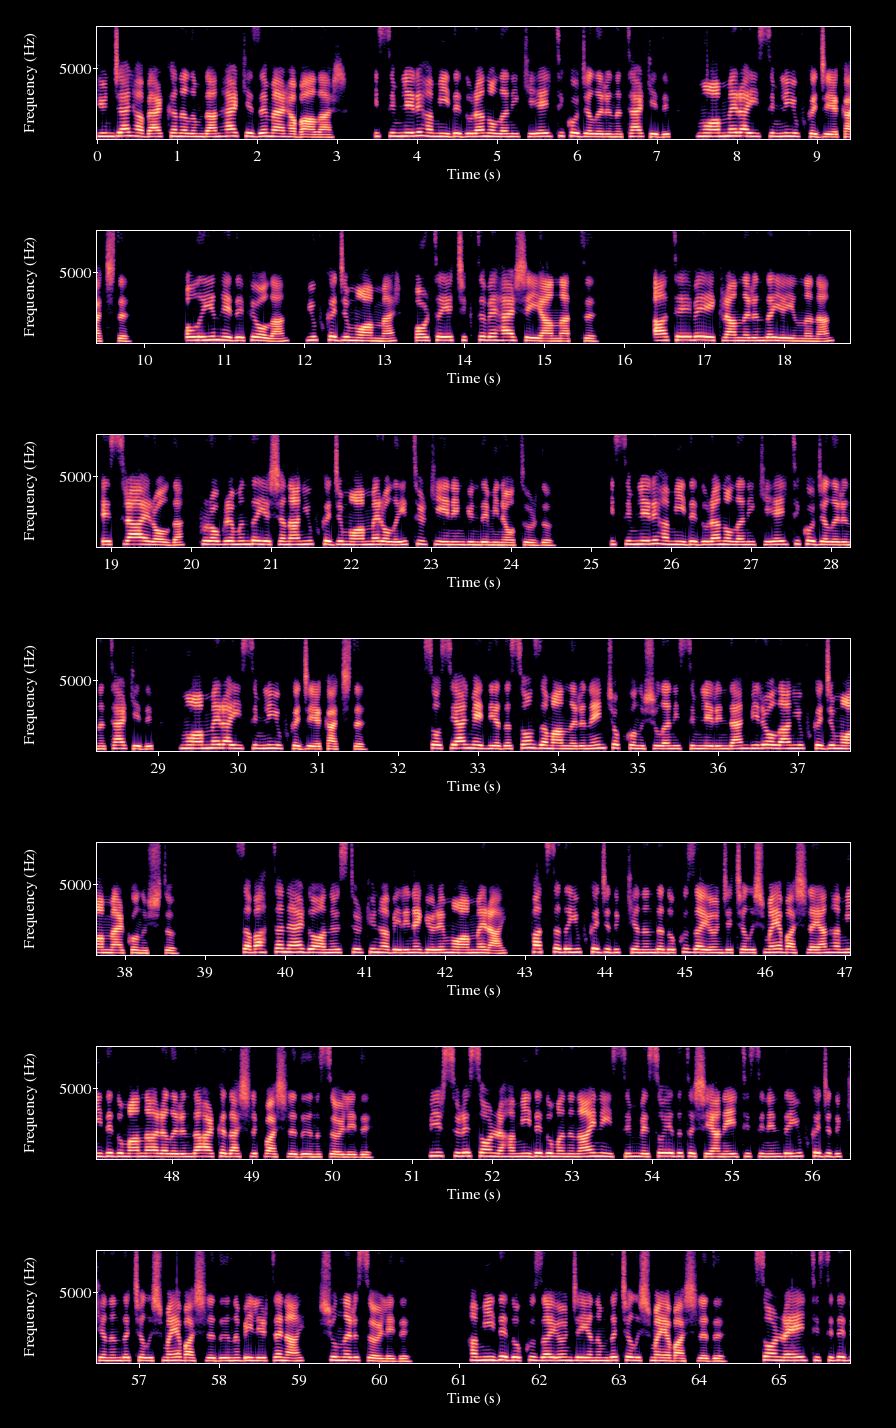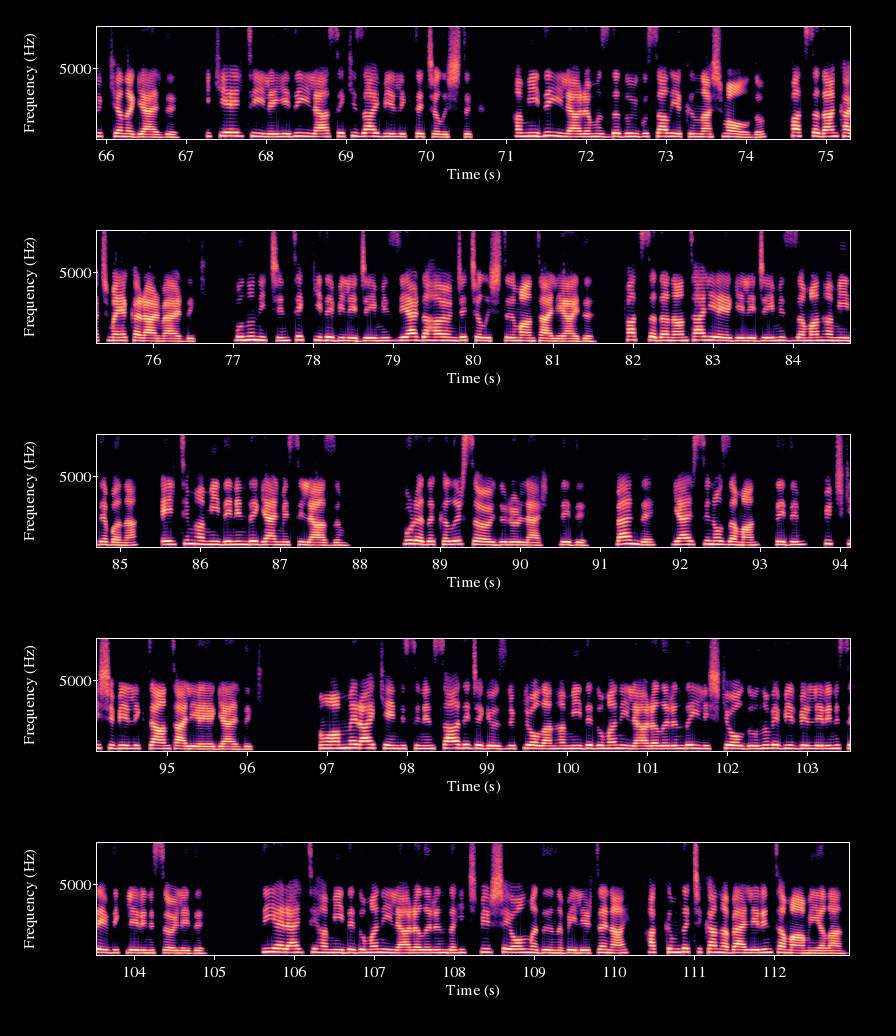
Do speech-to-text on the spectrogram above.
Güncel Haber kanalımdan herkese merhabalar. İsimleri Hamide Duran olan iki elti kocalarını terk edip, Muammer Ay isimli yufkacıya kaçtı. Olayın hedefi olan, yufkacı Muammer, ortaya çıktı ve her şeyi anlattı. ATV ekranlarında yayınlanan, Esra Erol'da, programında yaşanan yufkacı Muammer olayı Türkiye'nin gündemine oturdu. İsimleri Hamide Duran olan iki elti kocalarını terk edip, Muammer Ay isimli yufkacıya kaçtı. Sosyal medyada son zamanların en çok konuşulan isimlerinden biri olan yufkacı Muammer konuştu. Sabahtan Erdoğan Öztürk'ün haberine göre Muammer Ay, Fatsa'da yufkacı dükkanında 9 ay önce çalışmaya başlayan Hamide Duman'la aralarında arkadaşlık başladığını söyledi. Bir süre sonra Hamide Duman'ın aynı isim ve soyadı taşıyan eltisinin de yufkacı dükkanında çalışmaya başladığını belirten Ay, şunları söyledi. Hamide 9 ay önce yanımda çalışmaya başladı. Sonra eltisi de dükkana geldi. İki elti ile 7 ila 8 ay birlikte çalıştık. Hamide ile aramızda duygusal yakınlaşma oldu. Fatsa'dan kaçmaya karar verdik. Bunun için tek gidebileceğimiz yer daha önce çalıştığım Antalya'ydı. Fatsa'dan Antalya'ya geleceğimiz zaman Hamide bana, Eltim Hamide'nin de gelmesi lazım. Burada kalırsa öldürürler, dedi. Ben de, gelsin o zaman, dedim. Üç kişi birlikte Antalya'ya geldik. Muammer Ay kendisinin sadece gözlüklü olan Hamide Duman ile aralarında ilişki olduğunu ve birbirlerini sevdiklerini söyledi. Diğer elti Hamide Duman ile aralarında hiçbir şey olmadığını belirten Ay, hakkımda çıkan haberlerin tamamı yalan.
